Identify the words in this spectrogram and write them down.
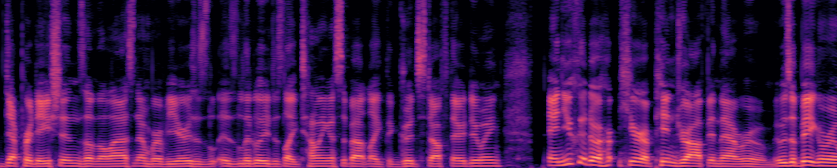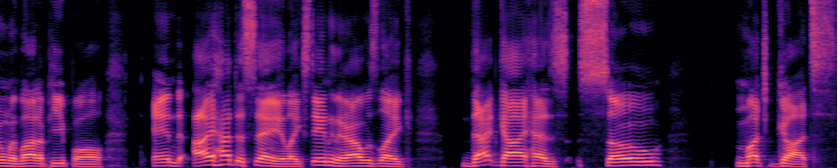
depredations of the last number of years is, is literally just like telling us about like the good stuff they're doing and you could uh, hear a pin drop in that room it was a big room with a lot of people and I had to say, like standing there, I was like, that guy has so much guts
